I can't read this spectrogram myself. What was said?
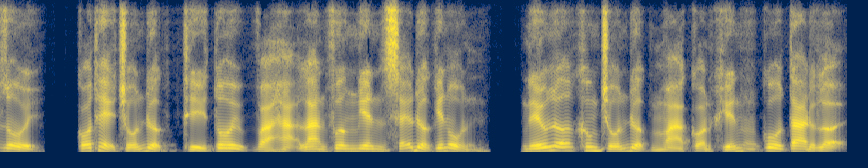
rồi, có thể trốn được thì tôi và hạ lan phương niên sẽ được yên ổn. Nếu lỡ không trốn được mà còn khiến cô ta được lợi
